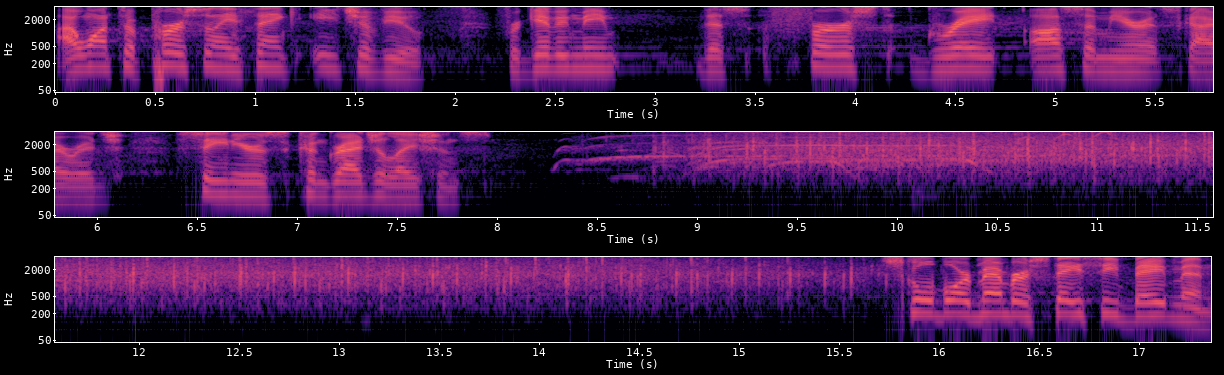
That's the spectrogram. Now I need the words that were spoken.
I want to personally thank each of you for giving me this first great, awesome year at Skyridge. Seniors, congratulations. School Board Member Stacy Bateman,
